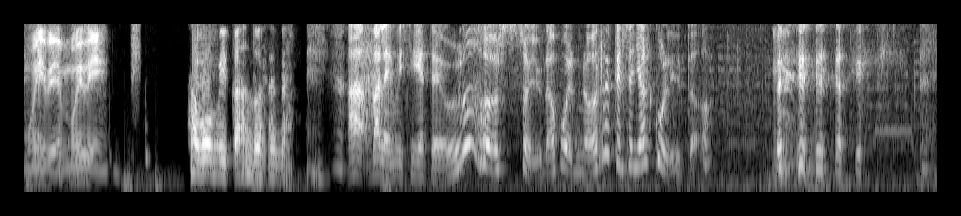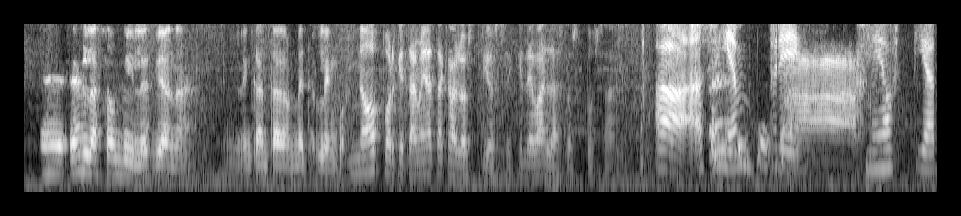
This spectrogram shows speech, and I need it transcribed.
Muy bien, muy bien. Está vomitando ese Ah, vale, mi siguiente. ¡Uh! soy una buenorra que enseña el culito. Eh, es la zombie lesbiana. Le encanta meter lengua. No, porque también ataca a los tíos, así que le van las dos cosas. Ah, siempre. Ah, Me hostia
